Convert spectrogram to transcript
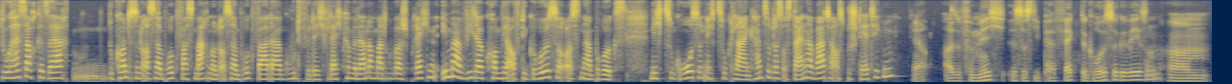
Du hast auch gesagt, du konntest in Osnabrück was machen und Osnabrück war da gut für dich. Vielleicht können wir da nochmal drüber sprechen. Immer wieder kommen wir auf die Größe Osnabrücks. Nicht zu groß und nicht zu klein. Kannst du das aus deiner Warte aus bestätigen? Ja, also für mich ist es die perfekte Größe gewesen. Ähm,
